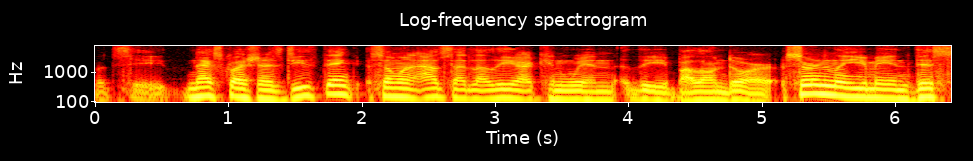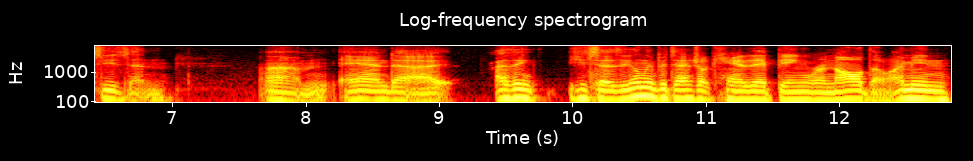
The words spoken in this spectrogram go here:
let's see. Next question is: Do you think someone outside La Liga can win the Ballon d'Or? Certainly, you mean this season. Um, and uh, I think he says the only potential candidate being Ronaldo. I mean,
